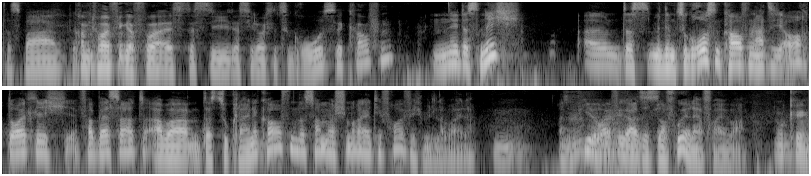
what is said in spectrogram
Das war. Kommt häufiger vor, als dass die, dass die Leute zu große kaufen? Nee, das nicht. Äh, das mit dem zu großen Kaufen hat sich auch deutlich verbessert, aber das zu kleine Kaufen, das haben wir schon relativ häufig mittlerweile. Also viel häufiger, als es noch früher der Fall war. Okay.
